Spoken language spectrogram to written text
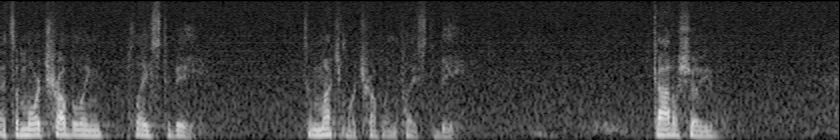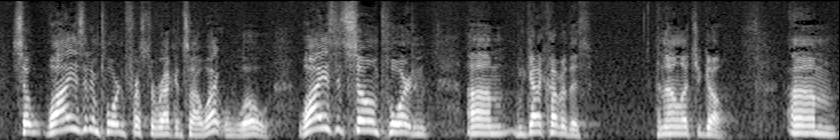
that's a more troubling place to be. It's a much more troubling place to be. God will show you. So, why is it important for us to reconcile? Why, whoa. Why is it so important? Um, we got to cover this, and then I'll let you go. Um,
